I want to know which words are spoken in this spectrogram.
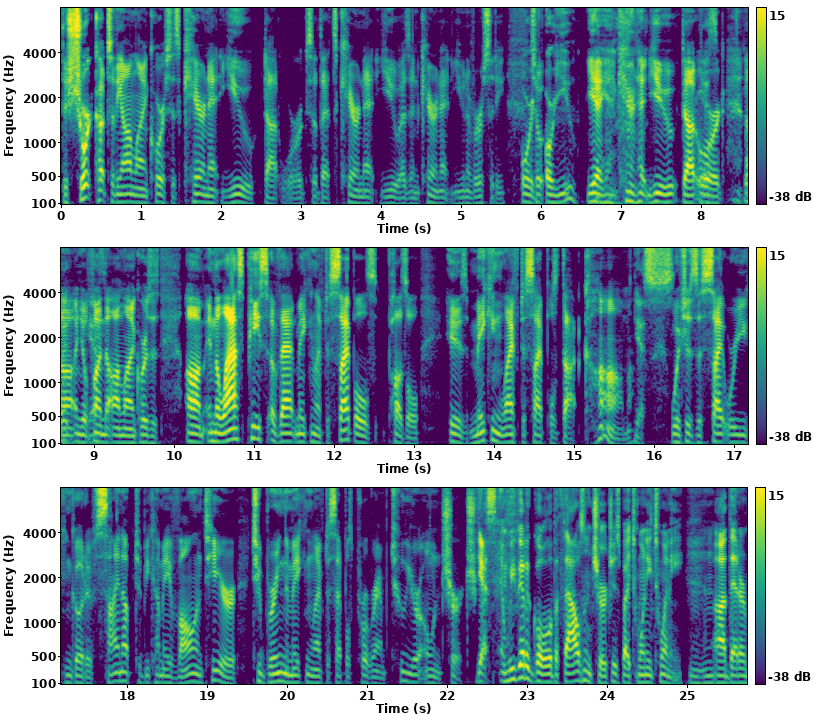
The shortcut to the online course is carenetu.org. So that's carenetu as in CareNet University. Or so, or you. yeah, yeah, carenetu.org, Yes, uh, and you'll yes. find the online courses. Um, and the last piece of that Making Life Disciples puzzle is makinglifedisciples.com. Yes. Which is a site where you can go to sign up to become a volunteer to bring the Making Life Disciples program to your own church. Yes, and we've got a goal of a thousand churches by 2020 uh, that are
